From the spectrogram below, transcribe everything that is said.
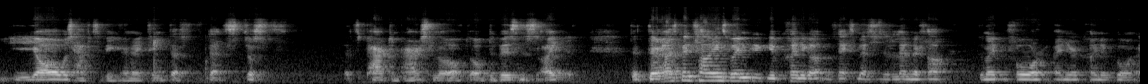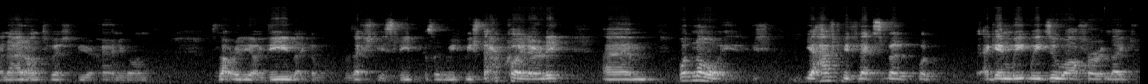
You always have to be, and I think that that's just that's part and parcel of, of the business. I there has been times when you've kind of got the text message at eleven o'clock the night before, and you're kind of going and add on to it. You're kind of going, it's not really ideal. Like I was actually asleep because we, we start quite early. Um, but no, you have to be flexible. But again, we, we do offer like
